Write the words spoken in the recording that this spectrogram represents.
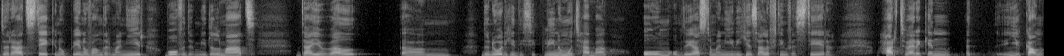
eruit steken op een of andere manier boven de middelmaat, dat je wel um, de nodige discipline moet hebben om op de juiste manier in jezelf te investeren. Hard werken, het, je kan,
